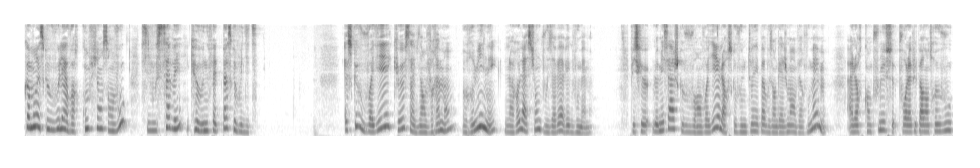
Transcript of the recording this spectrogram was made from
comment est-ce que vous voulez avoir confiance en vous si vous savez que vous ne faites pas ce que vous dites? Est-ce que vous voyez que ça vient vraiment ruiner la relation que vous avez avec vous-même? Puisque le message que vous vous renvoyez lorsque vous ne tenez pas vos engagements envers vous-même, alors qu'en plus, pour la plupart d'entre vous,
